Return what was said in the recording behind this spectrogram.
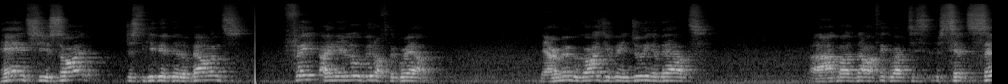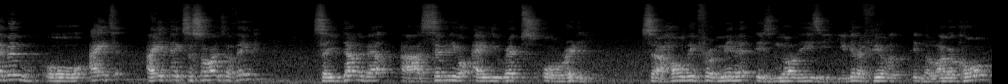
Hands to your side, just to give you a bit of balance. Feet only a little bit off the ground. Now remember guys, you've been doing about Um, I know, I think we're up to set seven or eight, eighth exercise, I think. So you've done about uh, 70 or 80 reps already. So holding for a minute is not easy. You're going to feel it in the lower core.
